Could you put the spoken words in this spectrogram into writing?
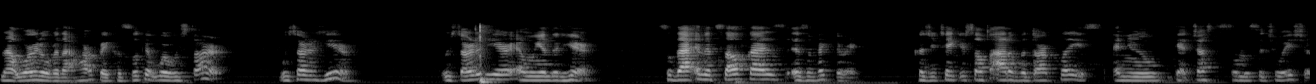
Not worried over that heartbreak because look at where we start. We started here. We started here and we ended here. So that in itself, guys, is a victory because you take yourself out of a dark place and you get justice on the situation.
